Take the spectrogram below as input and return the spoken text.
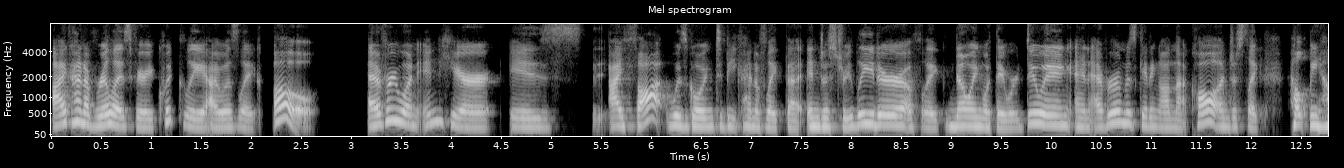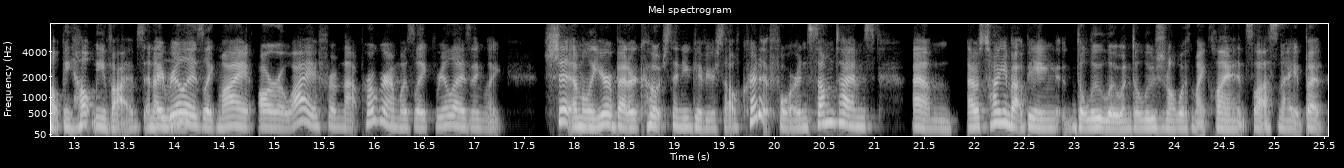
I kind of realized very quickly, I was like, oh, everyone in here is I thought was going to be kind of like that industry leader of like knowing what they were doing and everyone was getting on that call and just like help me help me help me vibes and I mm-hmm. realized like my ROI from that program was like realizing like shit Emily you're a better coach than you give yourself credit for and sometimes um I was talking about being delulu and delusional with my clients last night but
